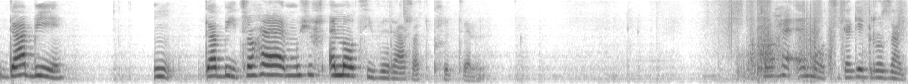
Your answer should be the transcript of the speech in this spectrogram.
Gabi. Mm, Gabi, trochę musisz emocji wyrażać przy tym. Trochę emocji, tak jak Rozali.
